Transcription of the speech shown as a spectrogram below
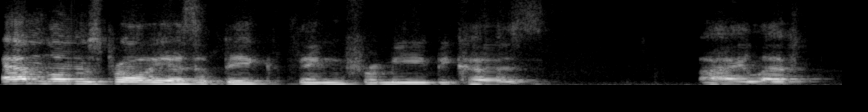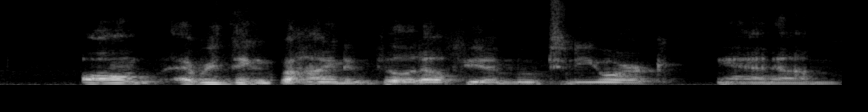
emblems probably as a big thing for me because I left all everything behind in Philadelphia and moved to New York and um,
